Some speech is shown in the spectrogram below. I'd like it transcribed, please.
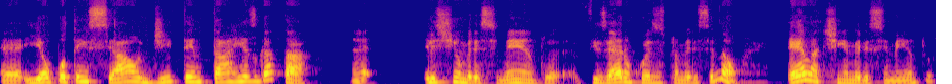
é, e é o potencial de tentar resgatar. Né? eles tinham merecimento, fizeram coisas para merecer? Não. Ela tinha merecimento,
